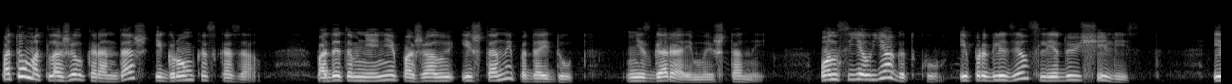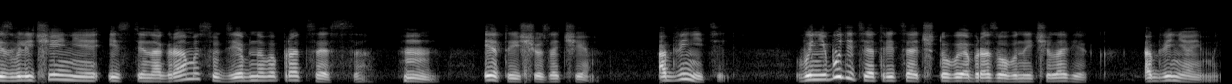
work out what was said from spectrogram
потом отложил карандаш и громко сказал, «Под это мнение, пожалуй, и штаны подойдут, несгораемые штаны». Он съел ягодку и проглядел следующий лист. Извлечение из стенограммы судебного процесса. Хм, это еще зачем? Обвинитель. Вы не будете отрицать, что вы образованный человек? Обвиняемый.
